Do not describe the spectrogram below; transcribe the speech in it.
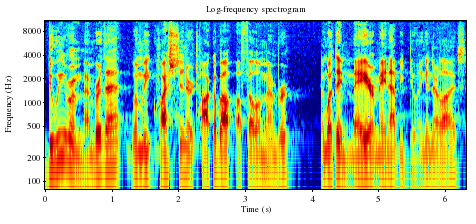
Do we remember that when we question or talk about a fellow member and what they may or may not be doing in their lives?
